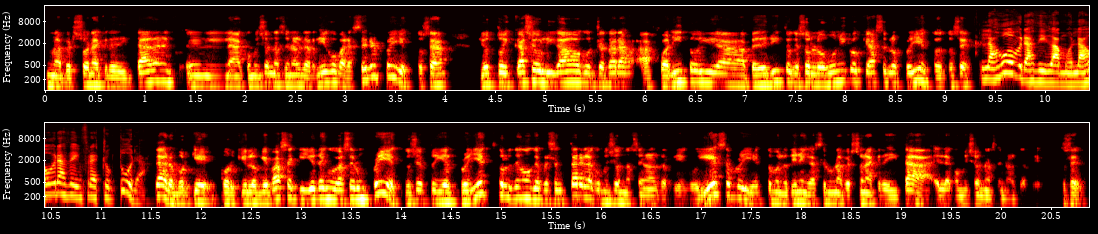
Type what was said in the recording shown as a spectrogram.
una persona acreditada en, la Comisión Nacional de Riego para hacer el proyecto. O sea, yo estoy casi obligado a contratar a, Juanito y a Pedrito, que son los únicos que hacen los proyectos. Entonces, las obras, digamos, las obras de infraestructura. Claro, porque, porque lo que pasa es que yo tengo que hacer un proyecto, ¿cierto? Y el proyecto lo tengo que presentar en la Comisión Nacional de Riego. Y ese proyecto me lo tiene que hacer una persona acreditada en la Comisión Nacional de Riego. Entonces,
